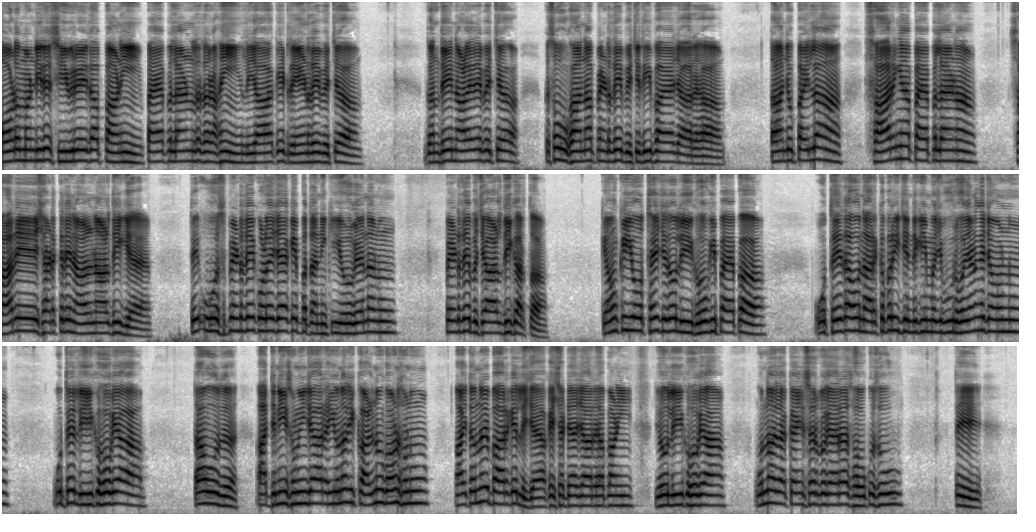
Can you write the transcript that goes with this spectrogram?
ਔੜ ਮੰਡੀ ਦੇ ਸੀਵਰੇਜ ਦਾ ਪਾਣੀ ਪਾਈਪਲਾਈਨ ਰਾਹੀਂ ਲਿਜਾ ਕੇ ਡਰੇਨ ਦੇ ਵਿੱਚ, ਗੰਦੇ ਨਾਲੇ ਦੇ ਵਿੱਚ ਕਸੂਖਾਨਾ ਪਿੰਡ ਦੇ ਵਿੱਚ ਦੀ ਪਾਇਆ ਜਾ ਰਿਹਾ ਤਾਂ ਜੋ ਪਹਿਲਾਂ ਸਾਰੀਆਂ ਪਾਈਪਲਾਈਨ ਸਾਰੇ ਸੜਕ ਦੇ ਨਾਲ ਨਾਲ ਦੀ ਗਿਆ ਹੈ। ਤੇ ਉਸ ਪਿੰਡ ਦੇ ਕੋਲੇ ਜਾ ਕੇ ਪਤਾ ਨਹੀਂ ਕੀ ਹੋ ਗਿਆ ਇਹਨਾਂ ਨੂੰ, ਪਿੰਡ ਦੇ ਵਿਚਾਲ ਦੀ ਕਰਤਾ ਕਿਉਂਕਿ ਉੱਥੇ ਜਦੋਂ ਲੀਕ ਹੋ ਗਈ ਪਾਈਪ ਉੱਥੇ ਤਾਂ ਉਹ ਨਰਕ ਭਰੀ ਜ਼ਿੰਦਗੀ ਮਜਬੂਰ ਹੋ ਜਾਣਗੇ ਜਾਣ ਨੂੰ। ਉੱਥੇ ਲੀਕ ਹੋ ਗਿਆ। ਤਾਂ ਉਹ ਅੱਜ ਨਹੀਂ ਸੁਣੀ ਜਾ ਰਹੀ, ਉਹਨਾਂ ਦੀ ਕੱਲ ਨੂੰ ਕੌਣ ਸੁਣੂ? ਅੱਜ ਤਾਂ ਉਹਨਾਂ ਦੇ ਬਾਹਰ ਕੇ ਲਿਜਾ ਕੇ ਛੱਡਿਆ ਜਾ ਰਿਹਾ ਪਾਣੀ, ਜੋ ਲੀਕ ਹੋ ਗਿਆ। ਉਹਨਾਂ ਦਾ ਕੈਂਸਰ ਵਗੈਰਾ ਸੌ ਕੁਛ ਹੋਊ ਤੇ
